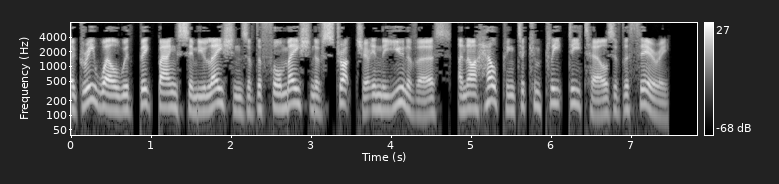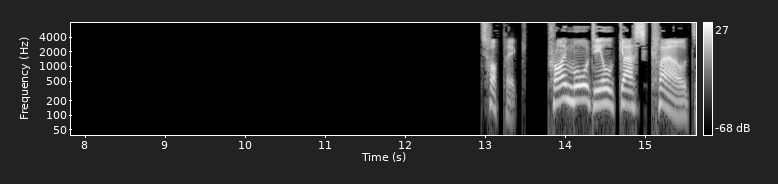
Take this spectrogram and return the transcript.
agree well with Big Bang simulations of the formation of structure in the universe, and are helping to complete details of the theory. Topic: Primordial gas clouds.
